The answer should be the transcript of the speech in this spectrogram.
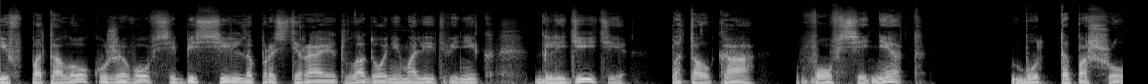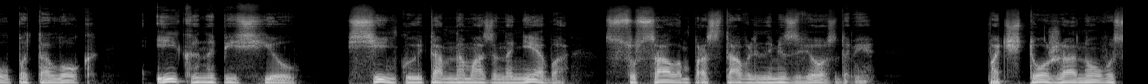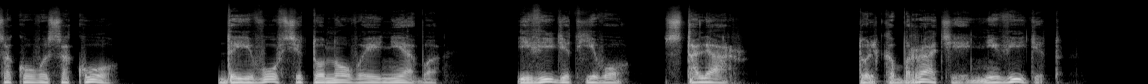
И в потолок уже вовсе бессильно простирает ладони молитвенник. Глядите, потолка вовсе нет. Будто пошел потолок иконописью, Синькую там намазано небо С сусалом проставленными звездами. Почто же оно высоко-высоко, Да и вовсе то новое небо, И видит его столяр. Только братья не видят.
